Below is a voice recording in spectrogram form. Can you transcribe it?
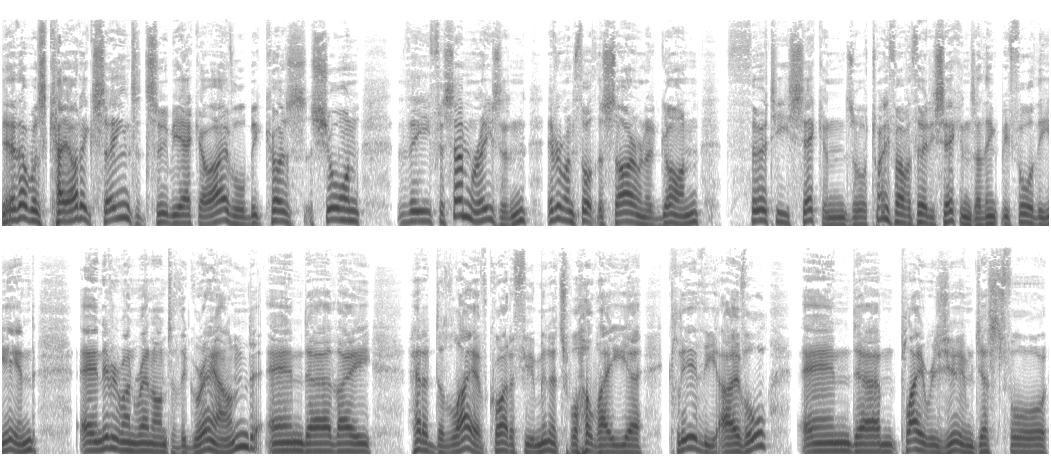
Yeah, that was chaotic scenes at Subiaco Oval because Sean, the for some reason everyone thought the siren had gone 30 seconds or 25 or 30 seconds, I think, before the end, and everyone ran onto the ground and uh, they had a delay of quite a few minutes while they uh, cleared the oval and um, play resumed just for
